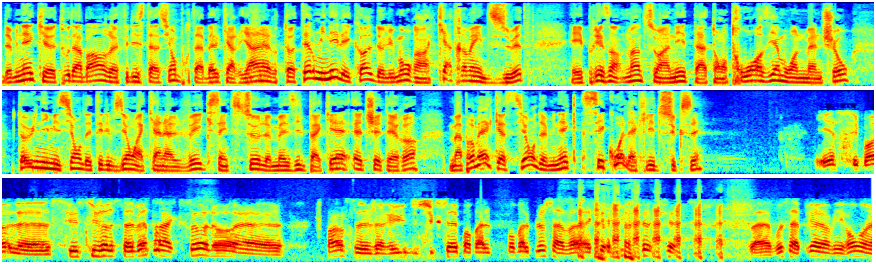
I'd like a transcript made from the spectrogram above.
Dominique, tout d'abord, félicitations pour ta belle carrière. Tu as terminé l'école de l'humour en 98 et présentement, tu en es à ton troisième one-man show. Tu as une émission de télévision à Canal V qui s'intitule Mais le paquet, etc. Ma première question, Dominique, c'est quoi la clé du succès? Yes, c'est bon. euh, si, si je le savais tant que ça, là, euh, je pense que j'aurais eu du succès pas mal, pas mal plus avant. que- Ben, moi, ça a pris environ un,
